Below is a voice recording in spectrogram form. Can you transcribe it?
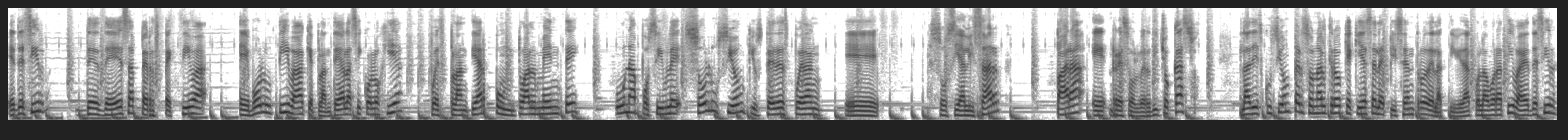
es decir, desde esa perspectiva evolutiva que plantea la psicología, pues plantear puntualmente una posible solución que ustedes puedan eh, socializar para eh, resolver dicho caso. La discusión personal creo que aquí es el epicentro de la actividad colaborativa, es decir,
